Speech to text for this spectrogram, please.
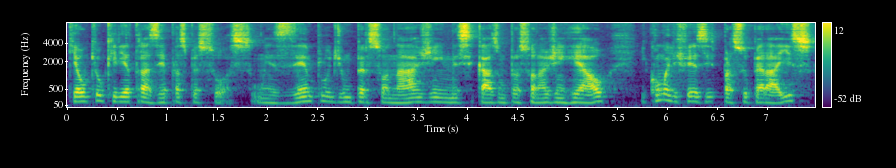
que é o que eu queria trazer para as pessoas. Um exemplo de um personagem, nesse caso, um personagem real, e como ele fez para superar isso.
